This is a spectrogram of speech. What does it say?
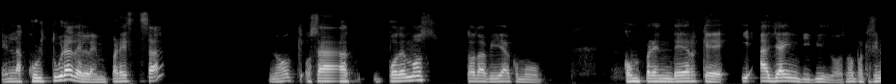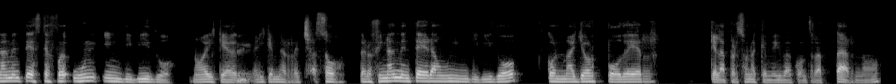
en la cultura de la empresa, ¿no? O sea, podemos todavía como comprender que haya individuos, ¿no? Porque finalmente este fue un individuo, ¿no? El que, el que me rechazó, pero finalmente era un individuo con mayor poder que la persona que me iba a contratar, ¿no?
